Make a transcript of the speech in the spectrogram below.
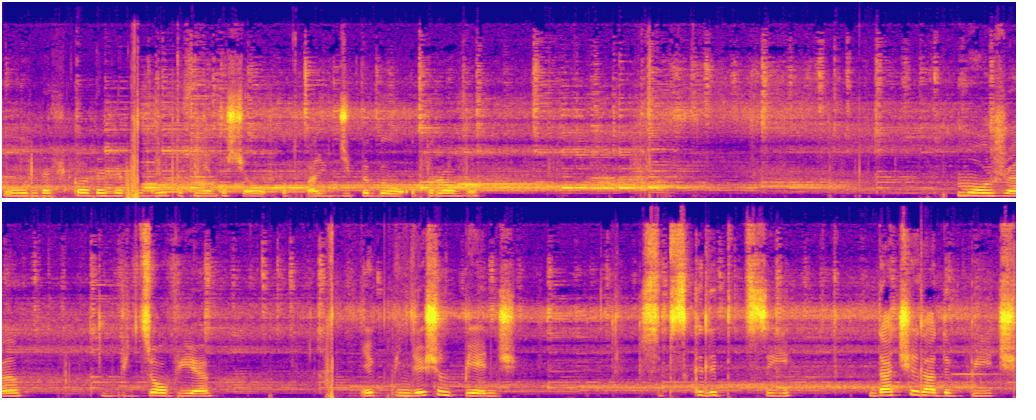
Kurde, szkoda, że kogutów nie da się odpalić, by było oprowo. Może widzowie, jak 55 subskrypcji dacie radę wbić,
